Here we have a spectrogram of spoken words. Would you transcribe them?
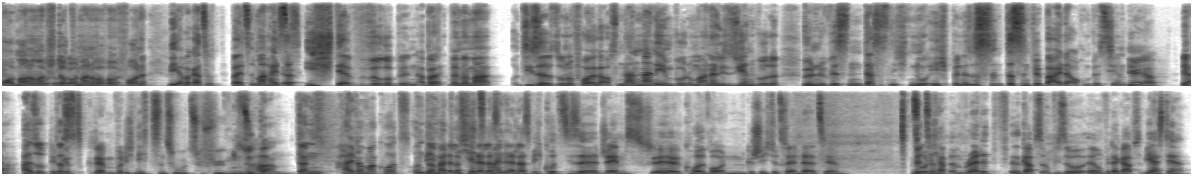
Oh, mach nochmal Stopp, wir machen nochmal von vorne. Nee, aber ganz kurz, weil es immer heißt, Ja. dass ich der Wirre bin. Aber wenn man mal diese so eine Folge auseinandernehmen würde und mal analysieren würde, würden wir wissen, dass es nicht nur ich bin. Das, ist, das sind wir beide auch ein bisschen. Ja, ja. Ja, also Dem, das dem würde ich nichts hinzuzufügen. super. Haben. Dann halt doch mal kurz und Nee, dann warte, ich lass, mich, jetzt dann, lass, meine. dann lass mich kurz diese James äh, Colborn-Geschichte zu Ende erzählen. So, Bitte. und ich habe im Reddit, äh, gab es irgendwie so, irgendwie, da gab es, wie heißt der?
